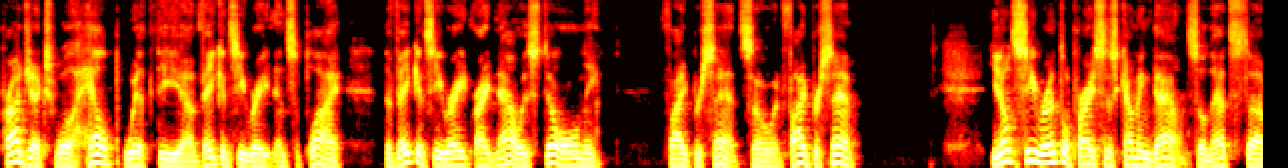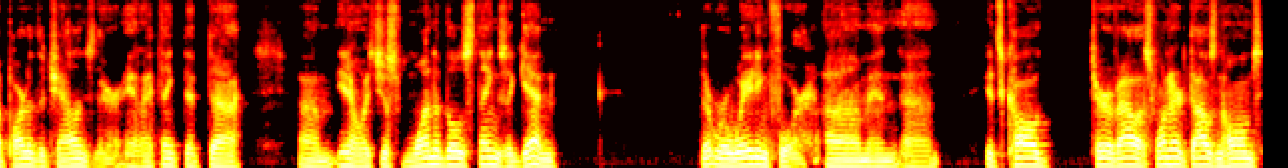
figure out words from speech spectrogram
projects will help with the uh, vacancy rate and supply the vacancy rate right now is still only 5%. So at 5%, you don't see rental prices coming down. So that's uh, part of the challenge there. And I think that, uh, um, you know, it's just one of those things, again, that we're waiting for. Um, and uh, it's called Teravalis 100,000 homes,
